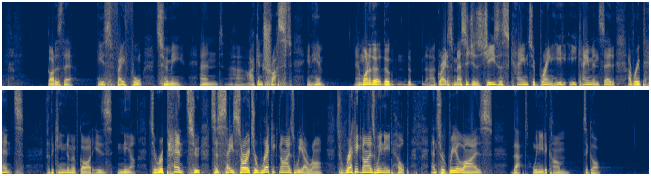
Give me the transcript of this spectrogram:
God is there. He is faithful to me and uh, I can trust in Him. And one of the, the, the uh, greatest messages Jesus came to bring, he, he came and said, uh, Repent, for the kingdom of God is near. To repent, to, to say sorry, to recognize we are wrong, to recognize we need help, and to realize that we need to come to God.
